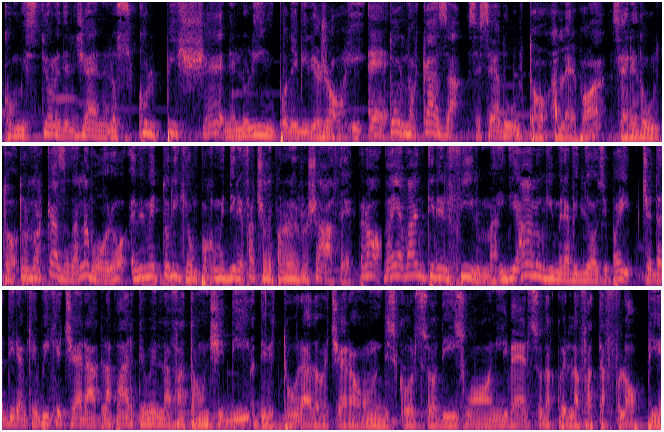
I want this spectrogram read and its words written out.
commistione del genere lo scolpisce nell'Olimpo dei videogiochi. E torno a casa se sei adulto all'epoca se eri adulto torno a casa dal lavoro e mi metto lì che è un po' come dire faccio le parole crociate. Però vai avanti nel film i dialoghi meravigliosi. Poi c'è da dire anche qui che c'era la parte quella fatta con CD addirittura dove c'era un discorso di suoni diverso da quella fatta a floppy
